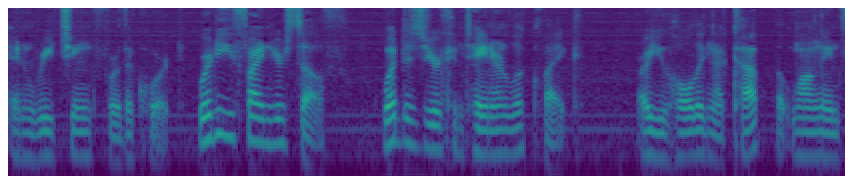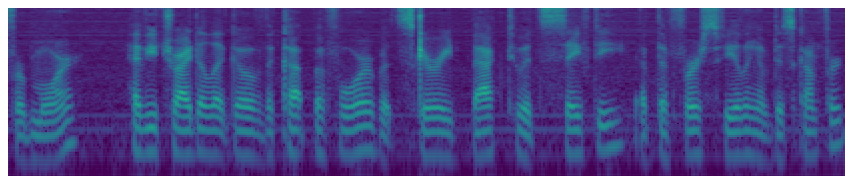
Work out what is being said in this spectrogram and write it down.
and reaching for the quart. Where do you find yourself? What does your container look like? Are you holding a cup but longing for more? Have you tried to let go of the cup before but scurried back to its safety at the first feeling of discomfort?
